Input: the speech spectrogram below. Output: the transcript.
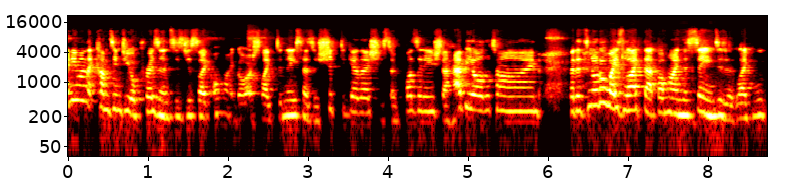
anyone that comes into your presence is just like, oh my gosh, like Denise has her shit together. She's so positive. She's so happy all the time. But it's not always like that behind the scenes, is it? Like we,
